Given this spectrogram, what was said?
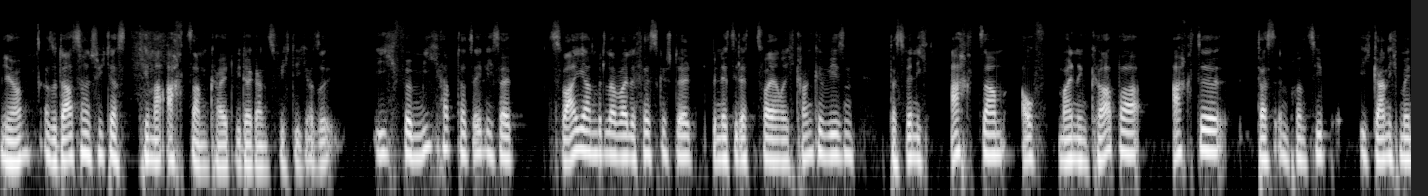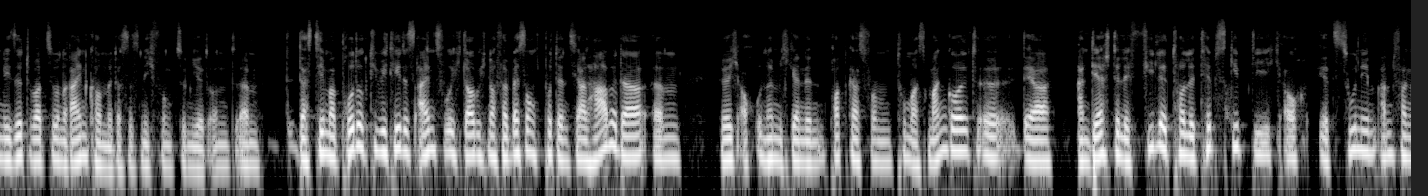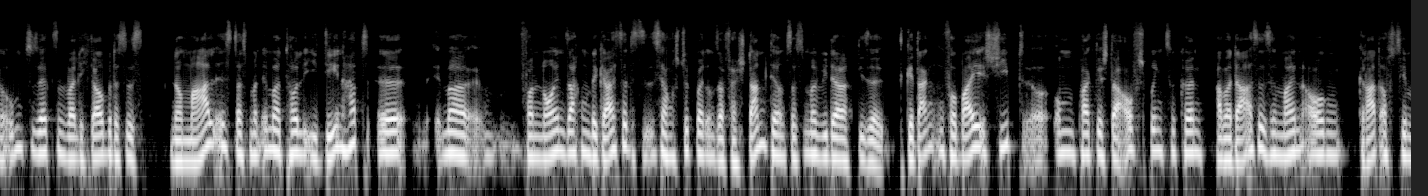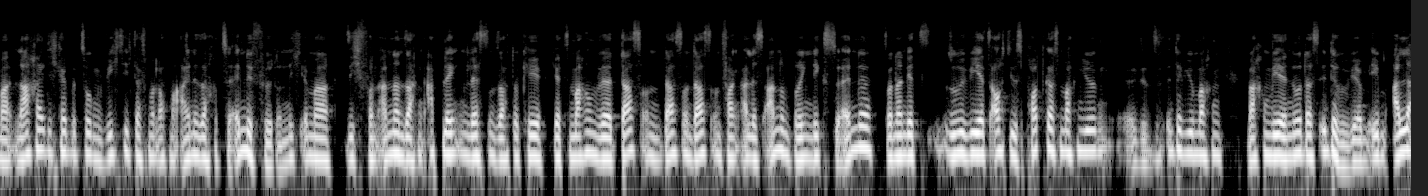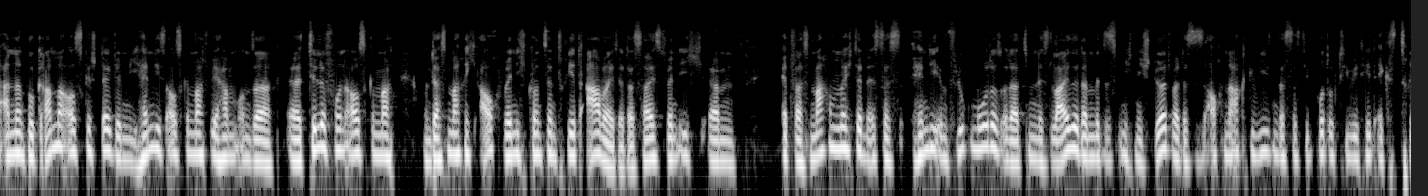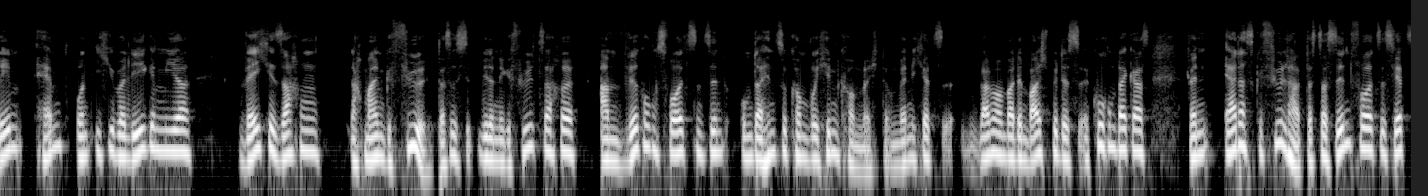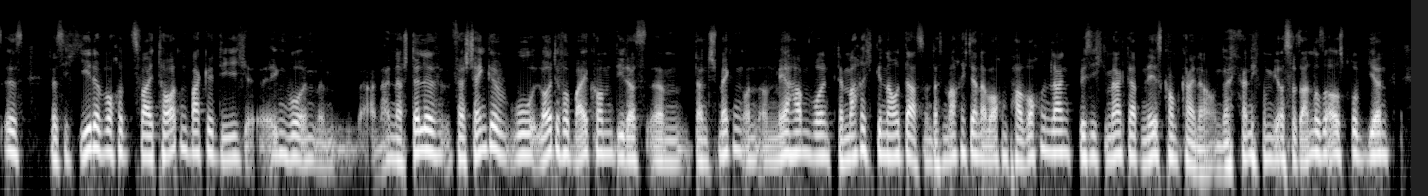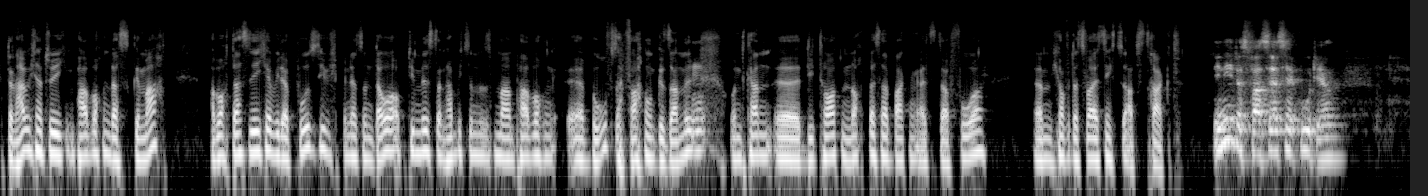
Ja, also da ist natürlich das Thema Achtsamkeit wieder ganz wichtig. Also ich für mich habe tatsächlich seit zwei Jahren mittlerweile festgestellt, ich bin jetzt die letzten zwei Jahre nicht krank gewesen, dass wenn ich achtsam auf meinen Körper achte, dass im Prinzip ich gar nicht mehr in die Situation reinkomme, dass es nicht funktioniert. Und ähm, das Thema Produktivität ist eins, wo ich glaube ich noch Verbesserungspotenzial habe. Da ähm, höre ich auch unheimlich gerne den Podcast von Thomas Mangold, äh, der an der Stelle viele tolle Tipps gibt, die ich auch jetzt zunehmend anfange umzusetzen, weil ich glaube, dass es normal ist, dass man immer tolle Ideen hat, äh, immer von neuen Sachen begeistert ist. Das ist ja auch ein Stück weit unser Verstand, der uns das immer wieder diese Gedanken vorbeischiebt, äh, um praktisch da aufspringen zu können. Aber da ist es in meinen Augen gerade aufs Thema Nachhaltigkeit bezogen wichtig, dass man auch mal eine Sache zu Ende führt und nicht immer sich von anderen Sachen ablenken lässt und sagt, okay, jetzt machen wir das und das und das und fangen alles an und bringen nichts zu Ende, sondern jetzt, so wie wir jetzt auch dieses Podcast machen, Jürgen, äh, das Interview machen, machen wir nur das Interview. Wir haben eben alle anderen Programme ausgestellt, wir haben die Handys ausgemacht, wir haben unser äh, Telefon Telefon ausgemacht. Und das mache ich auch, wenn ich konzentriert arbeite. Das heißt, wenn ich ähm, etwas machen möchte, dann ist das Handy im Flugmodus oder zumindest leise, damit es mich nicht stört, weil das ist auch nachgewiesen, dass das die Produktivität extrem hemmt. Und ich überlege mir, welche Sachen nach meinem Gefühl, das ist wieder eine Gefühlssache, am wirkungsvollsten sind, um dahin zu kommen, wo ich hinkommen möchte. Und wenn ich jetzt, bleiben wir mal bei dem Beispiel des äh, Kuchenbäckers, wenn er das Gefühl hat, dass das Sinnvollste jetzt ist, dass ich jede Woche zwei Torten backe, die ich irgendwo im, im, an einer Stelle verschenke, wo Leute vorbeikommen, die das ähm, dann schmecken und, und, mehr haben wollen, dann mache ich genau das. Und das mache ich dann aber auch ein paar Wochen lang, bis ich gemerkt habe, nee, es kommt keiner. Und dann kann ich von mir aus was anderes ausprobieren. Dann habe ich natürlich ein paar Wochen das gemacht, aber auch das sehe ich ja wieder positiv. Ich bin ja so ein Daueroptimist. Dann habe ich zumindest mal ein paar Wochen äh, Berufserfahrung gesammelt mhm. und kann äh, die Torten noch besser backen als davor. Ähm, ich hoffe, das war jetzt nicht zu so abstrakt. Nee, nee, das war sehr, sehr gut, ja.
